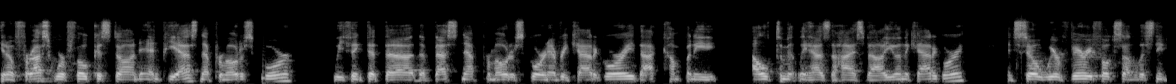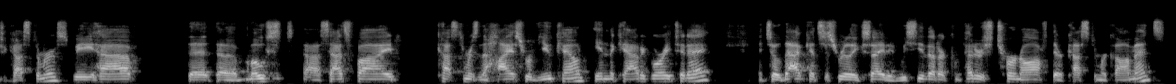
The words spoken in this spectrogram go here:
you know, for us, we're focused on NPS, Net Promoter Score. We think that the the best Net Promoter Score in every category, that company ultimately has the highest value in the category. And so we're very focused on listening to customers. We have the the most uh, satisfied customers and the highest review count in the category today. And so that gets us really excited. We see that our competitors turn off their customer comments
